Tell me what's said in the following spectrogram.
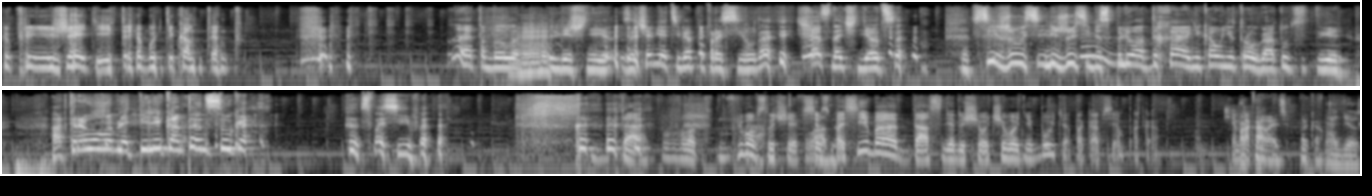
вы приезжайте и требуйте контент. Это было лишнее. Зачем я тебя попросил, да? Сейчас начнется. Сижу, лежу себе, сплю, отдыхаю, никого не трогаю, а тут дверь. Открывай, блядь, пили контент, сука. Спасибо. Да, вот. В любом случае, всем ладно. спасибо. До следующего чего-нибудь, а пока всем пока. Всем Пока. пока. Давайте, пока. Адьос.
